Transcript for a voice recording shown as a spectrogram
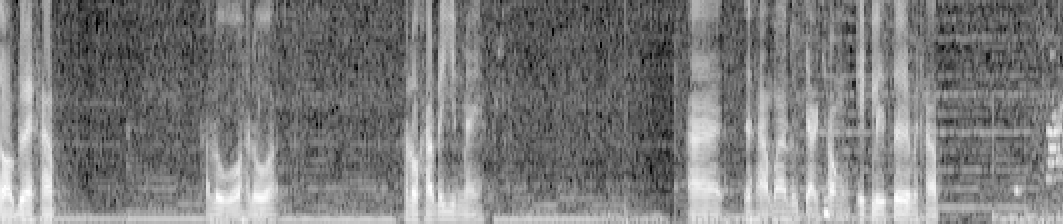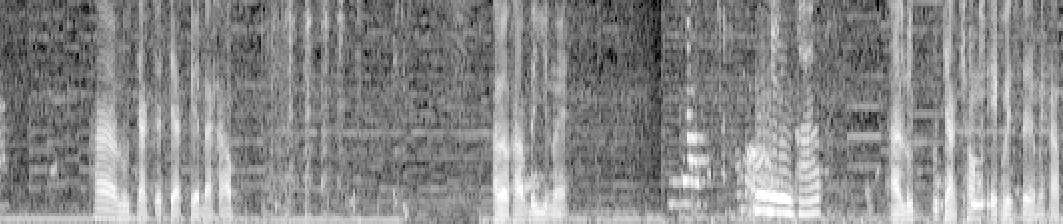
ตอบด้วยครับ ฮัลโหล ฮัลโหล ฮัลโหลครับ ได้ยินไหมอ่าจะถามว่ารู้จักช่อง X Laser ไหมครับ ถ้ารู้จักจะแจกเพชรนะครับ ฮัลโหลครับ ได้ยินไหมไม่ยินครับอ่ารู้รู้จักช่อง X Laser ไหมครับ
